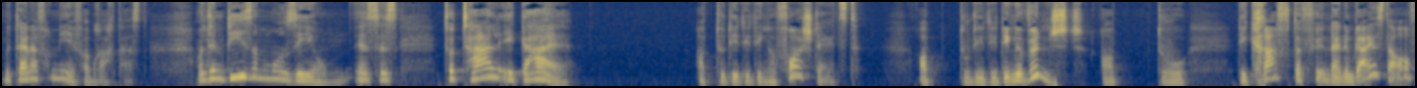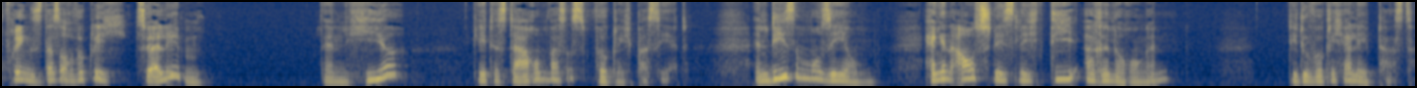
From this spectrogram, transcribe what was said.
mit deiner Familie verbracht hast. Und in diesem Museum ist es total egal, ob du dir die Dinge vorstellst, ob du dir die Dinge wünschst, ob du die Kraft dafür in deinem Geiste aufbringst, das auch wirklich zu erleben. Denn hier geht es darum, was es wirklich passiert. In diesem Museum hängen ausschließlich die Erinnerungen, die du wirklich erlebt hast.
